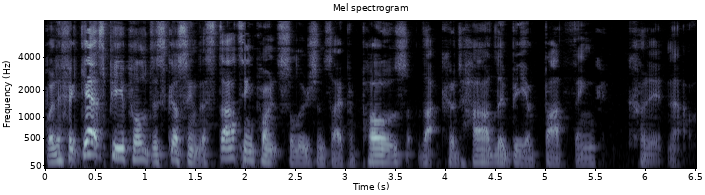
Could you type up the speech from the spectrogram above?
But if it gets people discussing the starting point solutions I propose, that could hardly be a bad thing, could it now?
